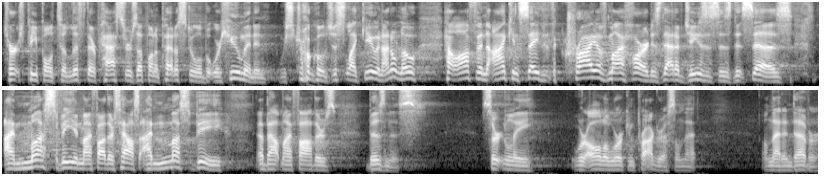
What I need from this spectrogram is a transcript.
church people to lift their pastors up on a pedestal, but we're human and we struggle just like you. And I don't know how often I can say that the cry of my heart is that of Jesus's that says, I must be in my Father's house. I must be about my Father's business. Certainly, we're all a work in progress on that, on that endeavor.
